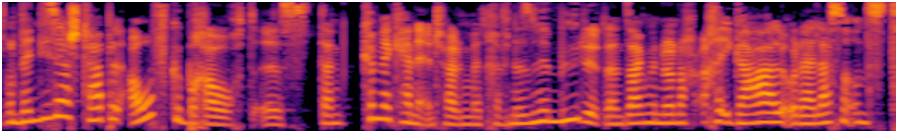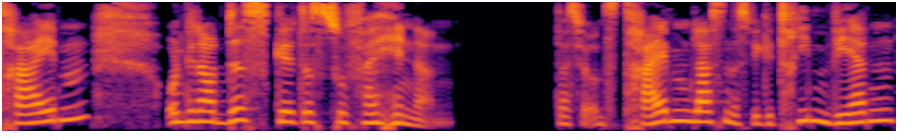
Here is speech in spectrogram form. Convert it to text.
Und wenn dieser Stapel aufgebraucht ist, dann können wir keine Entscheidung mehr treffen. Dann sind wir müde. Dann sagen wir nur noch, ach egal, oder lassen uns treiben. Und genau das gilt es zu verhindern dass wir uns treiben lassen, dass wir getrieben werden,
